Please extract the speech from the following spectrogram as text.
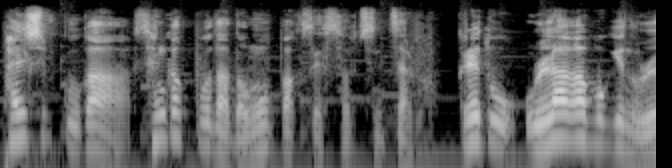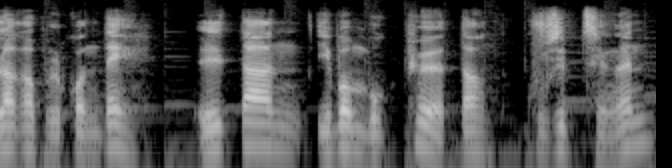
89가 생각보다 너무 빡셌어, 진짜로. 그래도 올라가 보긴 올라가 볼 건데, 일단 이번 목표였던 90층은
